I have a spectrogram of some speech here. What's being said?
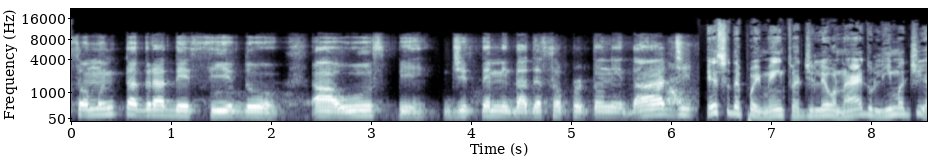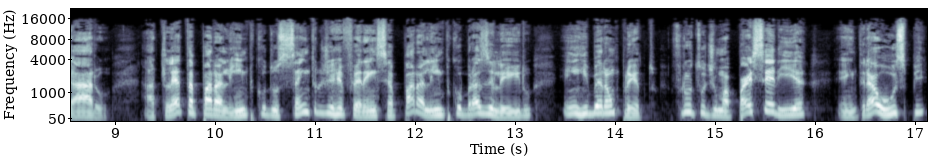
Sou muito agradecido à USP de ter me dado essa oportunidade. Este depoimento é de Leonardo Lima Diaro, atleta paralímpico do Centro de Referência Paralímpico Brasileiro em Ribeirão Preto, fruto de uma parceria entre a USP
